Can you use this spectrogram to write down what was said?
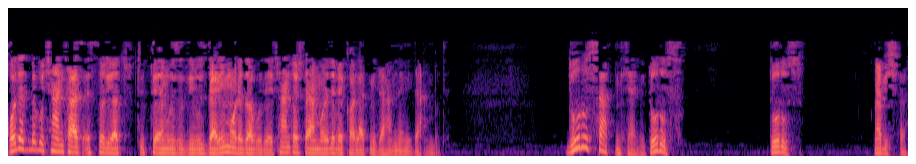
خودت بگو چند تا از استوریات تو امروز و دیروز در این موردا بوده؟ چند تاش در مورد وکالت می‌دهم نمی‌دهم بوده؟ دو روز ثبت می‌کردیم دو روز. دو روز. نه بیشتر.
